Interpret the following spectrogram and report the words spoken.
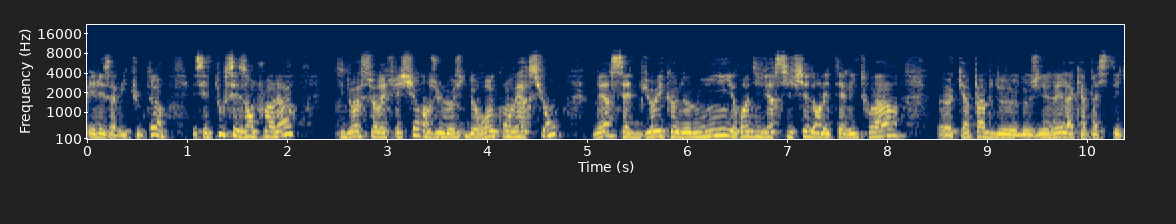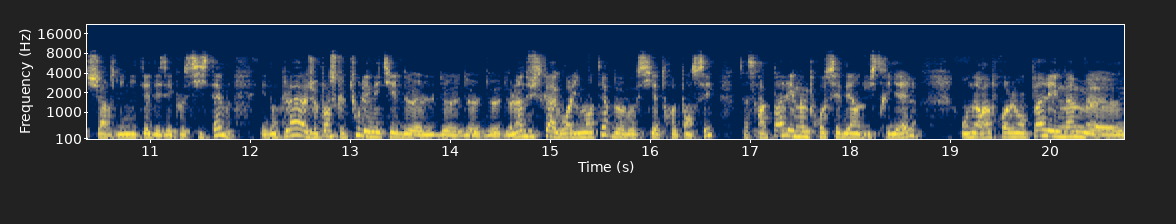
et les agriculteurs. Et c'est tous ces emplois-là qui doivent se réfléchir dans une logique de reconversion vers cette bioéconomie rediversifiée dans les territoires, euh, capable de, gérer la capacité de charge limitée des écosystèmes. Et donc là, je pense que tous les métiers de, de, de l'industrie agroalimentaire doivent aussi être repensés. Ça ne sera pas les mêmes procédés industriels. On n'aura probablement pas les mêmes... Euh,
